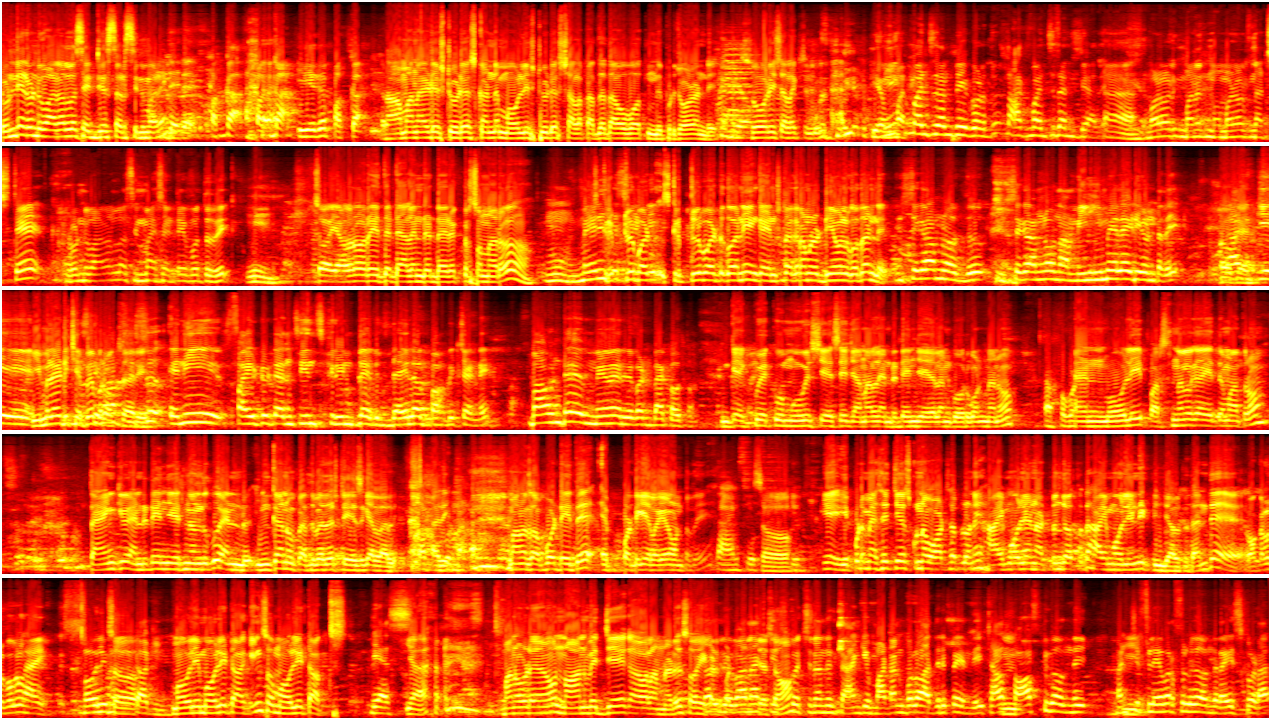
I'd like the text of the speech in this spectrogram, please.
రెండే రెండు వారాల్లో సెట్ చేస్తాడు సినిమాని. పక్క. పక్క ఇదేదో పక్క. రామానాయుడు స్టూడియోస్ కంటే మౌలి స్టూడియోస్ చాలా పెద్దది అవ్వబోతుంది ఇప్పుడు చూడండి. స్టోరీ సెలెక్షన్ మంచిది అనిపించకూడదు నాకు మంచిది అనిపించాలి. మనోడికి మనకి మనోడికి నచ్చితే రెండు వారాల్లో సినిమా సెట్ అయిపోతుంది. సో ఎవరెవరైతే టాలెంటెడ్ డైరెక్టర్స్ ఉన్నారో స్క్రిప్ట్లు స్క్రిప్ట్లు పట్టుకొని ఇంకా ఇన్స్టాగ్రామ్లో డిఎంలు కుదండి ఇన్స్టాగ్రామ్లో వద్దు. ఇన్స్టాగ్రామ్లో నా మీ ఈమెయిల్ ఐడి ఉంటది. Email ID చెప్పే ఒకసారి. Any five to ten scene screenplay with dialogue పంపించండి. బాగుంటే మేమే రివర్ట్ బ్యాక్ అవుతాం. ఇంకా ఎక్కువ ఎక్కువ మూవీస్ చేసి జనాలను ఎంటర్టైన్ చేయాలని కోరుకుంటున్నాను. తప్పకుండా. అండ్ మౌలి పర్సనల్గా అయితే మాత్రం థ్యాంక్ యూ ఎంటర్టైన్ చేసినందుకు అండ్ ఇంకా నువ్వు పెద్ద పెద్ద స్టేజ్కి వెళ్ళాలి అది మన సపోర్ట్ అయితే ఎప్పటికీ ఇలాగే ఉంటది. సో ఇప్పుడు మెసేజ్ చేసుకున్న వాట్సాప్లోని హాయ్ మౌలి అని అట్నుంచి వస్తుంది హాయ్ మౌలి అని ఇట్నుంచి వెళ్తుంది అంతే ఒకరికొకరు hi Mouli so talking. Mouli Mouli talking so Mouli talks మనోడేమో non veg కావాలన్నాడు సో ఇక్కడ చేసాం. తీసుకొచ్చినందుకు థ్యాంక్ యూ మటన్ పొలం అదిరిపోయింది. చాలా సాఫ్ట్గా ఉంది. మంచి ఫ్లేవర్ఫుల్గా ఉంది రైస్ కూడా.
